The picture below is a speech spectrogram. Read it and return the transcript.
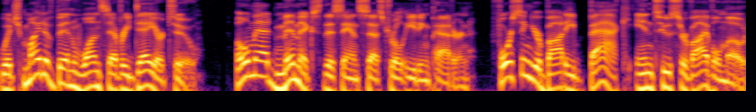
which might have been once every day or two. OMAD mimics this ancestral eating pattern, forcing your body back into survival mode.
